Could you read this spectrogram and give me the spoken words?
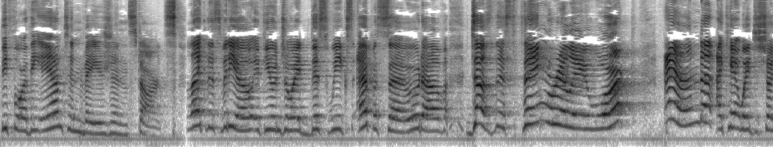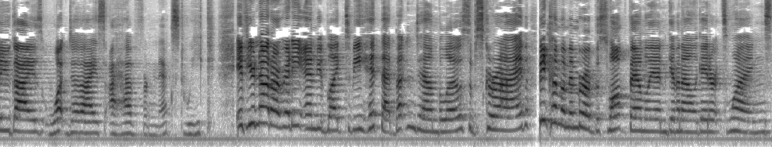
before the ant invasion starts. Like this video if you enjoyed this week's episode of Does This Thing Really Work? And I can't wait to show you guys what device I have for next week. If you're not already and you'd like to be, hit that button down below, subscribe, become a member of the Swamp family, and give an alligator its wings.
